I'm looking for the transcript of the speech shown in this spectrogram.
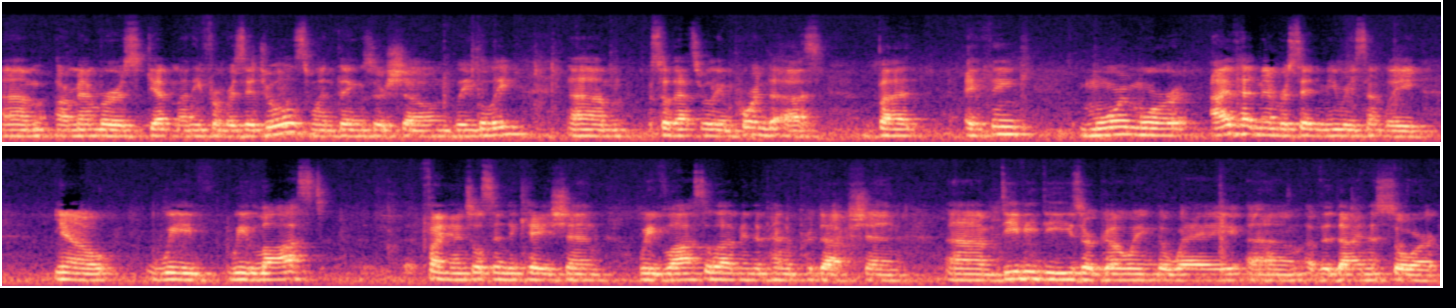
um, our members get money from residuals when things are shown legally. Um, so that's really important to us. But I think more and more, I've had members say to me recently, you know, we've we lost financial syndication. We've lost a lot of independent production. Um, DVDs are going the way um, of the dinosaur.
